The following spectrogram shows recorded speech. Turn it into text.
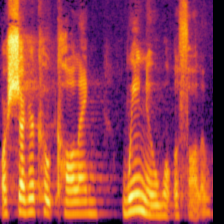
or sugarcoat calling. We know what will follow.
